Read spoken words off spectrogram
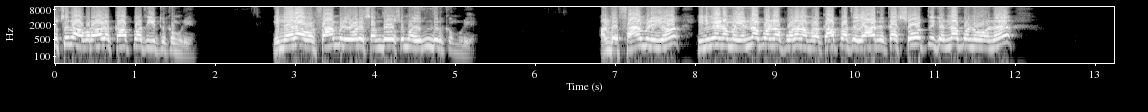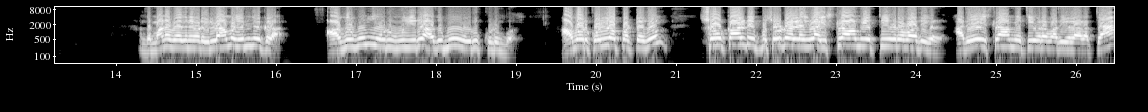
உசுரை அவரால் காப்பாத்திக்கிட்டு இருக்க முடியும். இந்நேரம் அவர் ஃபேமிலியோட சந்தோஷமா இருந்திருக்க முடியும். அந்த ஃபேமிலியும் இனிமே நம்ம என்ன பண்ண போறோம் நம்மளை காப்பாற்ற யார் இருக்கா சோத்துக்கு என்ன பண்ணுவோன்னு அந்த மனவேதனையோட இல்லாம இருந்திருக்கலாம். அதுவும் ஒரு உயிர் அதுவும் ஒரு குடும்பம். அவர் கொல்லப்பட்டதும் சோ கால்டு இப்ப சொல்றோம் இல்லைங்களா இஸ்லாமிய தீவிரவாதிகள். அதே இஸ்லாமிய தீவிரவாதிகளால தான்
